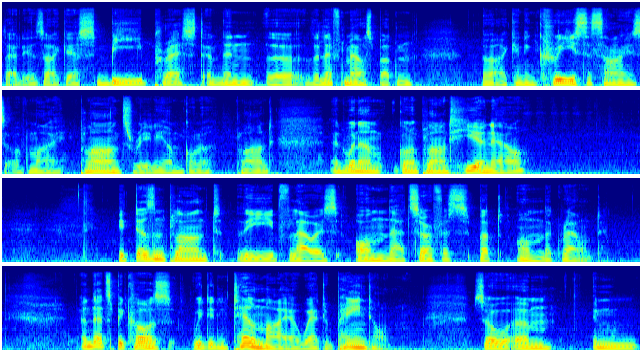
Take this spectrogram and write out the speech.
that is I guess B pressed and then uh, the left mouse button uh, I can increase the size of my plants really I'm gonna plant. And when I'm gonna plant here now it doesn't plant the flowers on that surface but on the ground. And that's because we didn't tell Maya where to paint on. So um, in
